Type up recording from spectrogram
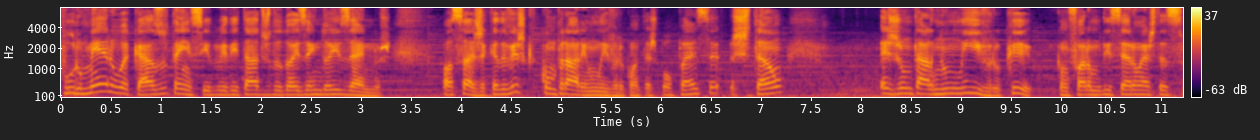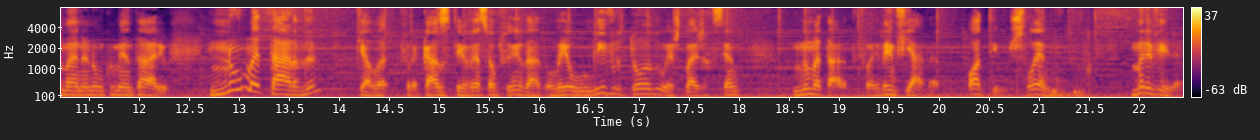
por mero acaso, têm sido editados de dois em dois anos. Ou seja, cada vez que comprarem um livro Contas Poupança, estão a juntar num livro que, conforme disseram esta semana num comentário, numa tarde, que ela por acaso teve essa oportunidade, leu o livro todo, este mais recente, numa tarde. Foi de enfiada. Ótimo, excelente. Maravilha.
